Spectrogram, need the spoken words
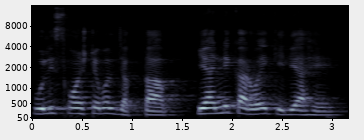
पोलीस कॉन्स्टेबल जगताप यांनी कारवाई केली आहे.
